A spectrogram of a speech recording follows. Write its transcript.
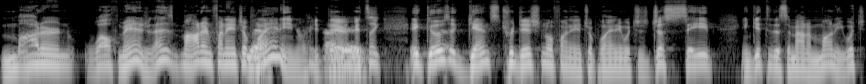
modern wealth management. That is modern financial Yeah, planning right there. is. It's like it goes against traditional financial planning, which is just save and get to this amount of money, which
